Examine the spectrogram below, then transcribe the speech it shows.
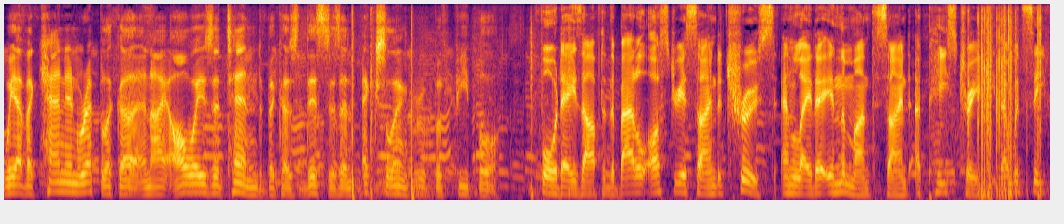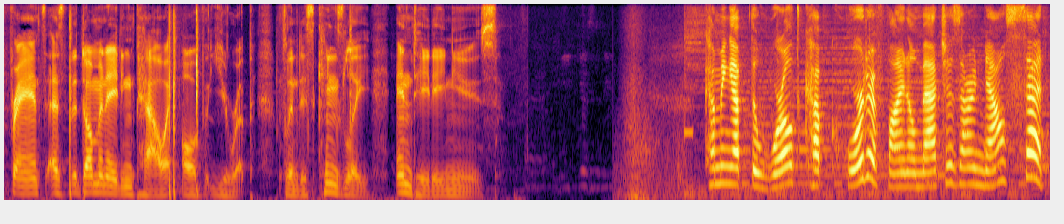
We have a cannon replica, and I always attend because this is an excellent group of people. Four days after the battle, Austria signed a truce and later in the month signed a peace treaty that would see France as the dominating power of Europe. Flinders Kingsley, NTD News. Coming up, the World Cup quarterfinal matches are now set.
